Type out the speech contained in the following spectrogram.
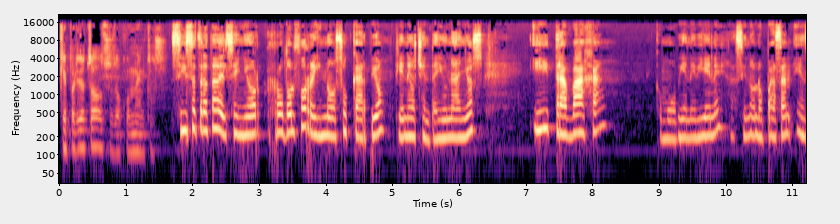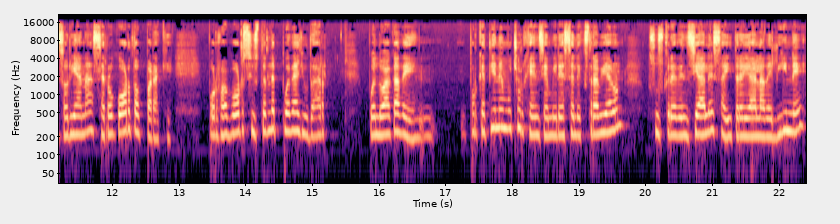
que perdió todos sus documentos. Sí, se trata del señor Rodolfo Reynoso Carpio, tiene 81 años y trabaja, como viene, viene, así no lo pasan, en Soriana, Cerro Gordo, para que, por favor, si usted le puede ayudar, pues lo haga de, porque tiene mucha urgencia. Mire, se le extraviaron sus credenciales, ahí traía la del INE,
